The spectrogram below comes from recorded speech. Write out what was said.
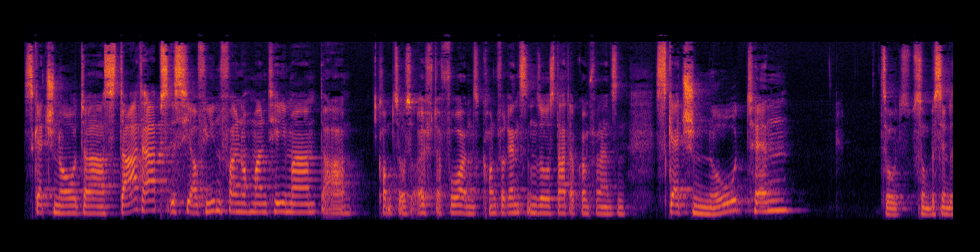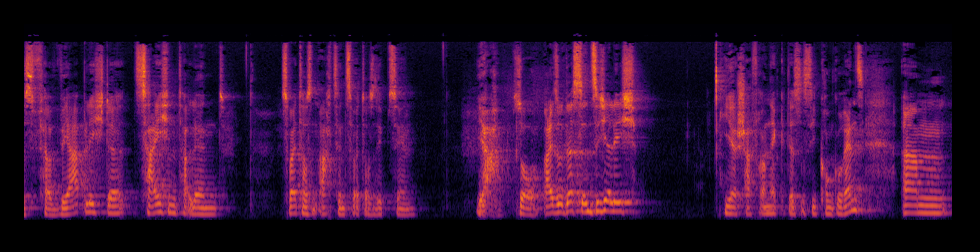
Sketchnoter, Startups ist hier auf jeden Fall nochmal ein Thema. Da kommt sowas öfter vor in Konferenzen und so, Startup-Konferenzen. Sketchnoten, so, so ein bisschen das verwerblichte Zeichentalent 2018, 2017. Ja, so, also das sind sicherlich hier Schafranek, das ist die Konkurrenz. Ähm,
